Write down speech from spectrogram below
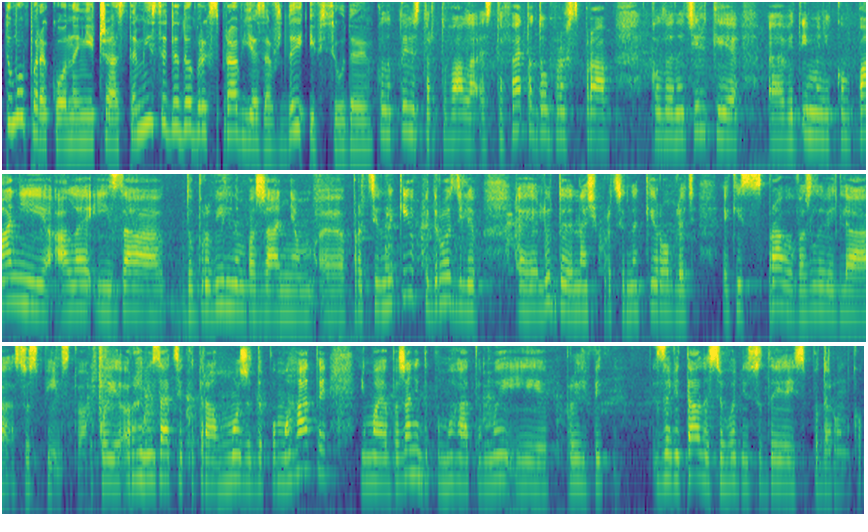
Тому переконані, час та місце для добрих справ є завжди і всюди. В колективі стартувала естафета добрих справ, коли не тільки е, від імені компанії, але і за добровільним бажанням е, працівників підрозділів е, люди, наші працівники, роблять якісь справи важливі для суспільства. Такої організації, яка може допомагати і має бажання допомагати. Ми і привід- завітали сьогодні сюди з подарунком.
